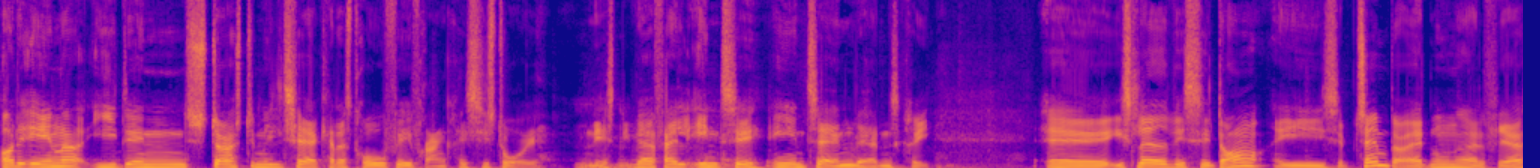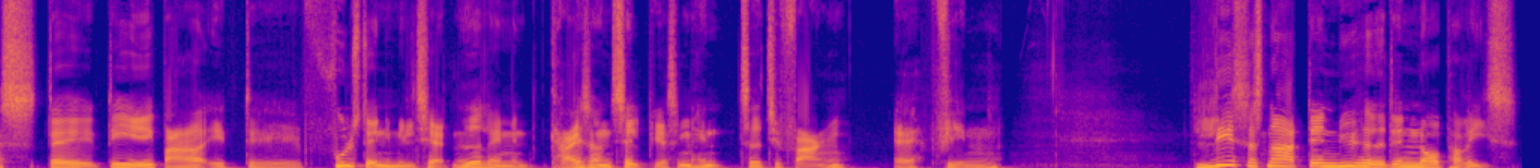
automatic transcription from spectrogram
Og det ender i den største militære katastrofe i Frankrigs historie. Næsten i hvert fald indtil, indtil 2. verdenskrig. Øh, I slaget ved Sedan i september 1870, det, det er ikke bare et øh, fuldstændig militært nederlag, men kejseren selv bliver simpelthen taget til fange af fjenden. Lige så snart den nyhed den når Paris,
